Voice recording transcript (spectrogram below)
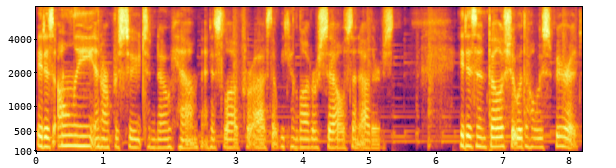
It is only in our pursuit to know Him and His love for us that we can love ourselves and others. It is in fellowship with the Holy Spirit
